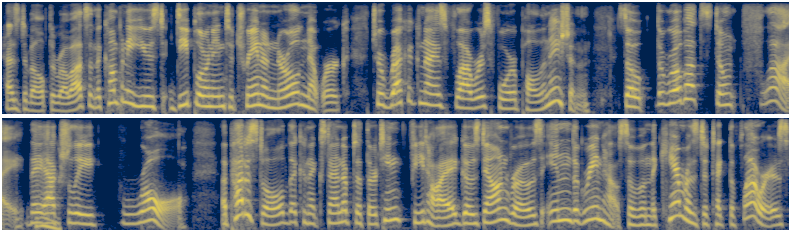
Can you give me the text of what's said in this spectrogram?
has developed the robots, and the company used deep learning to train a neural network to recognize flowers for pollination. So the robots don't fly, they mm. actually roll. A pedestal that can extend up to 13 feet high goes down rows in the greenhouse. So when the cameras detect the flowers,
